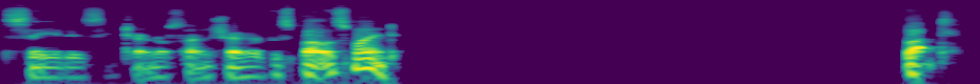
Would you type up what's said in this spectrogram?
say it is Eternal Sunshine of the Spotless Mind. But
